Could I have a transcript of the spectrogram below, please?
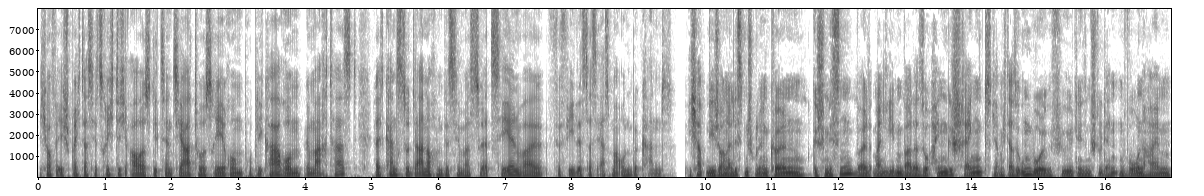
ich hoffe, ich spreche das jetzt richtig aus, Licentiatus Rerum Publicarum gemacht hast. Vielleicht kannst du da noch ein bisschen was zu erzählen, weil für viele ist das erstmal unbekannt. Ich habe die Journalistenschule in Köln geschmissen, weil mein Leben war da so eingeschränkt. Ich habe mich da so unwohl gefühlt, in diesem Studentenwohnheim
